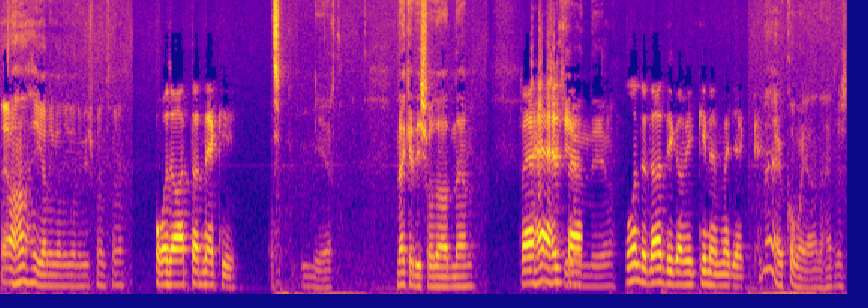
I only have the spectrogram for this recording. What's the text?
Aha, igen, igen, igen, ő is ment vele. Odaadtad neki? Miért? Neked is odaadnám. Persze. Mondod addig, amíg ki nem megyek. Ne, komolyan, hát most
